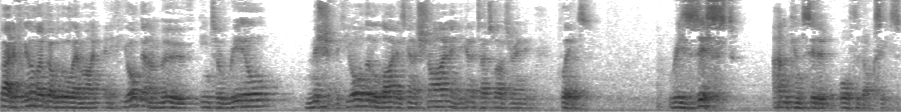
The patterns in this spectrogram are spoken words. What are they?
But if we're going to love God with all our mind, and if you're going to move into real mission, if your little light is going to shine and you're going to touch lives around you, please resist unconsidered orthodoxies.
